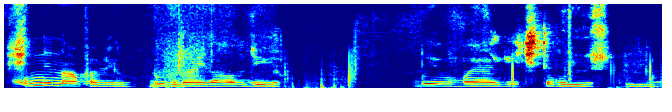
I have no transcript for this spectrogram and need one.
Şimdi ne yapabilirim? Bu binayı daha değil. Bu ev bayağı geçti bunun üstünden.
